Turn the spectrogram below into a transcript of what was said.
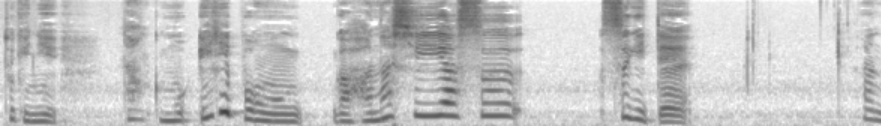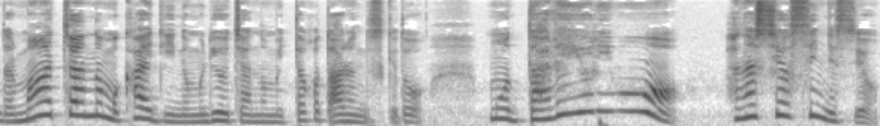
時に、なんかもうエリポンが話しやすすぎて、なんだろう、まー、ちゃんのもカイディのもリオちゃんのも行ったことあるんですけど、もう誰よりも話しやすいんですよ。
